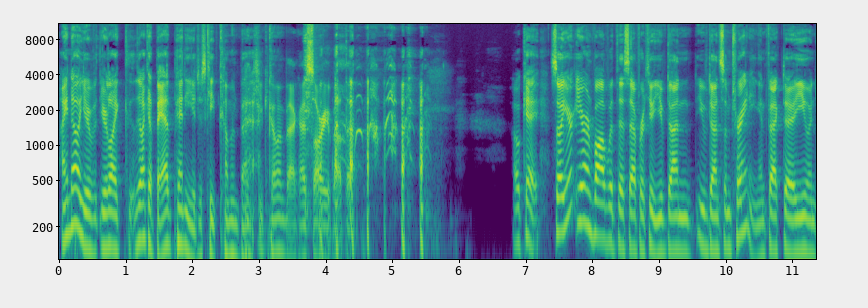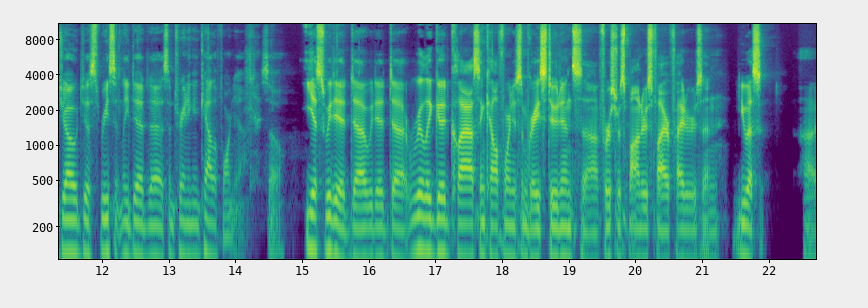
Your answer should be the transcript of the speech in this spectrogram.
I know you're you're like you're like a bad penny. You just keep coming I back. keep coming back. I'm sorry about that. Okay, so you're you're involved with this effort too. You've done you've done some training. In fact, uh, you and Joe just recently did uh, some training in California. So yes, we did. Uh, we did uh, really good class in California. Some great students, uh, first responders, firefighters, and U.S. Uh,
